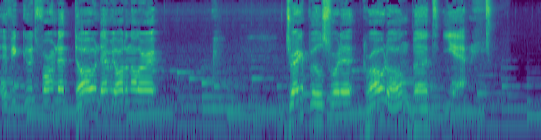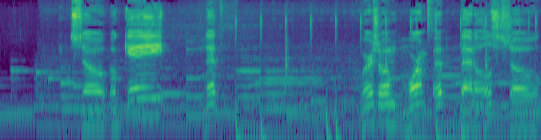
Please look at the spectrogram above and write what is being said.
If we could farm that down, then we had another Dragon Pulse for the Groudon, but yeah. So, okay, that were some warm up battles, so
